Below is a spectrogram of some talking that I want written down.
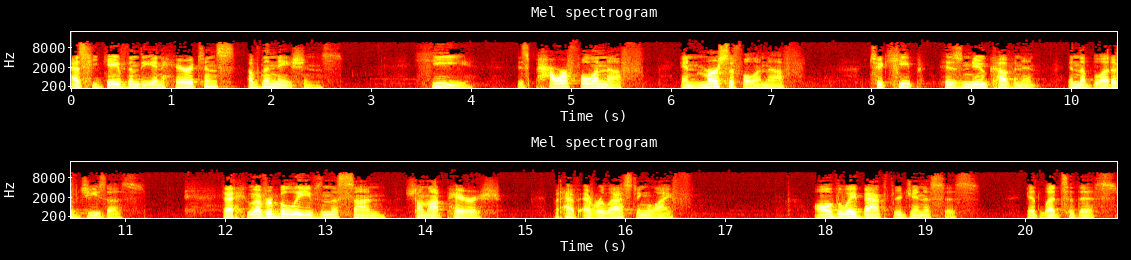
as he gave them the inheritance of the nations, he is powerful enough and merciful enough to keep his new covenant in the blood of Jesus, that whoever believes in the Son shall not perish, but have everlasting life all the way back through Genesis, it led to this.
